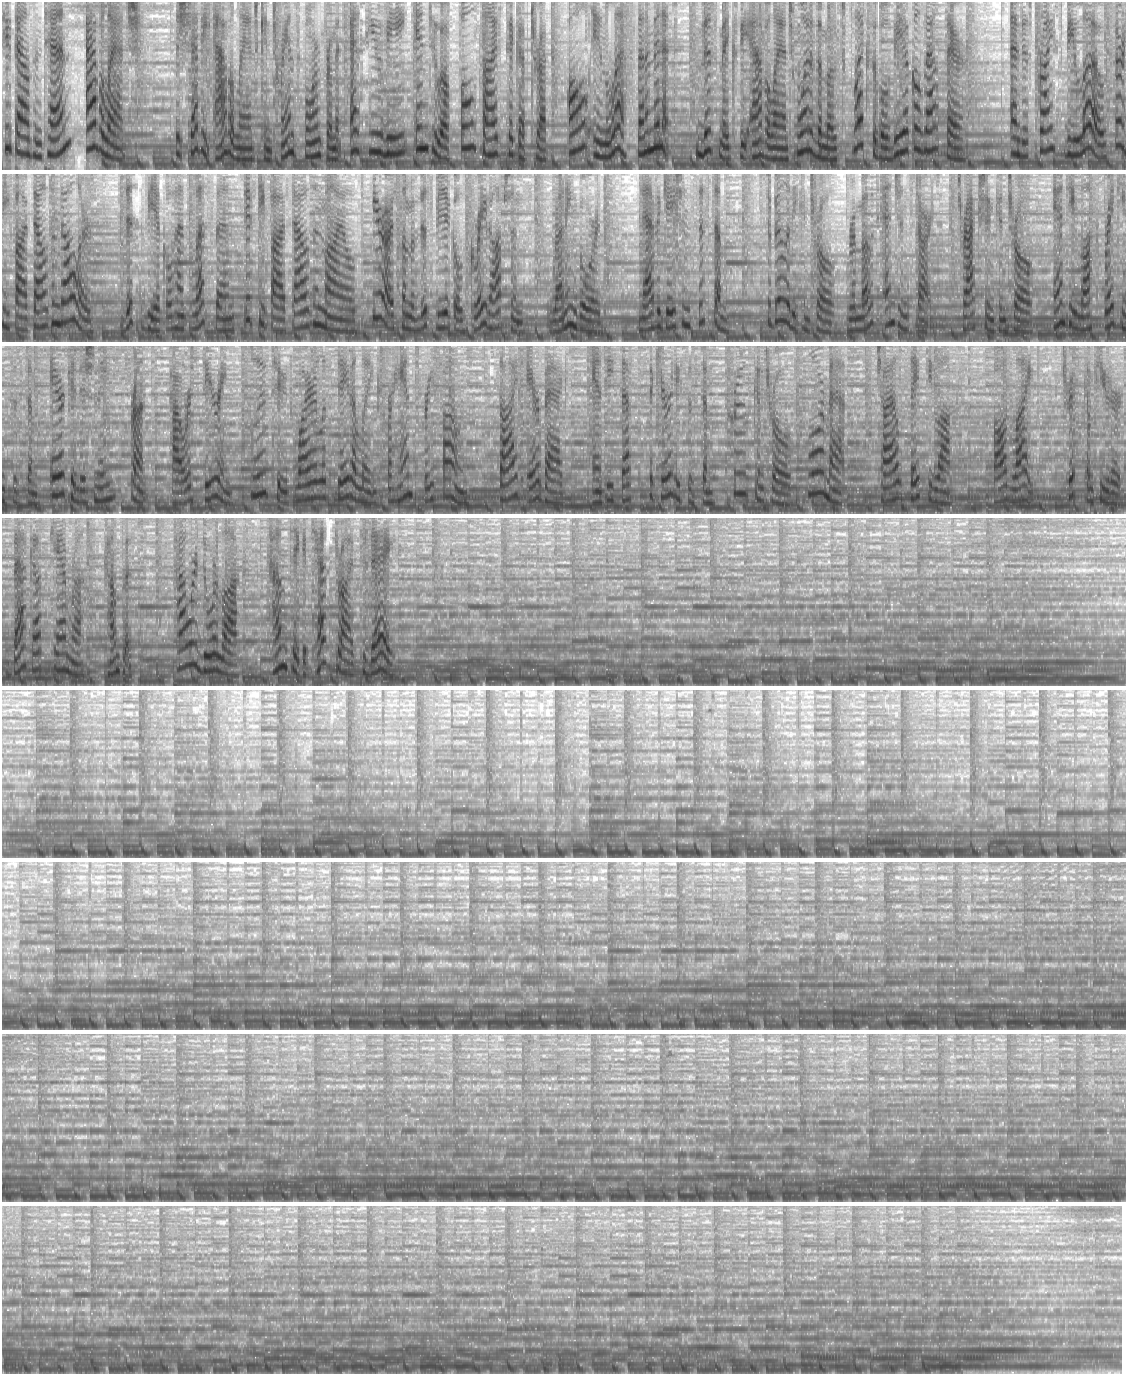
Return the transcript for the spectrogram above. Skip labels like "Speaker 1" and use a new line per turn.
2010 Avalanche. The Chevy Avalanche can transform from an SUV into a full-size pickup truck, all in less than a minute. This makes the Avalanche one of the most flexible vehicles out there and is priced below $35,000. This vehicle has less than 55,000 miles. Here are some of this vehicle's great options. Running boards, navigation system, stability control, remote engine start, traction control, anti-lock braking system, air conditioning, front, power steering, Bluetooth wireless data link for hands-free phone, side airbag, anti-theft security system, cruise control, floor mats, child safety locks, fog lights, trip computer, backup camera, compass, power door locks. Come take a test drive today.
